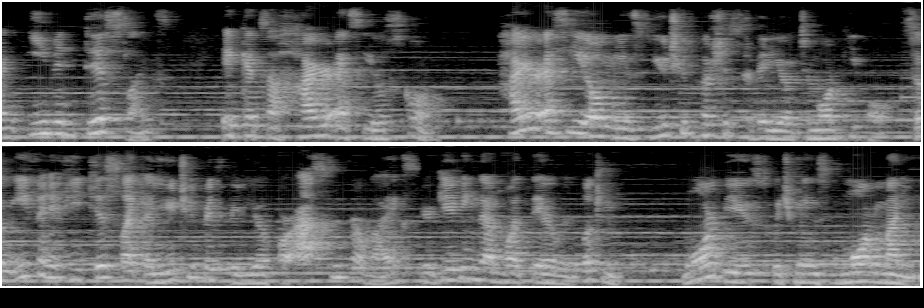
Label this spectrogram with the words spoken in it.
and even dislikes, it gets a higher SEO score. Higher SEO means YouTube pushes the video to more people. So even if you dislike a YouTuber's video for asking for likes, you're giving them what they were looking for. More views, which means more money.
